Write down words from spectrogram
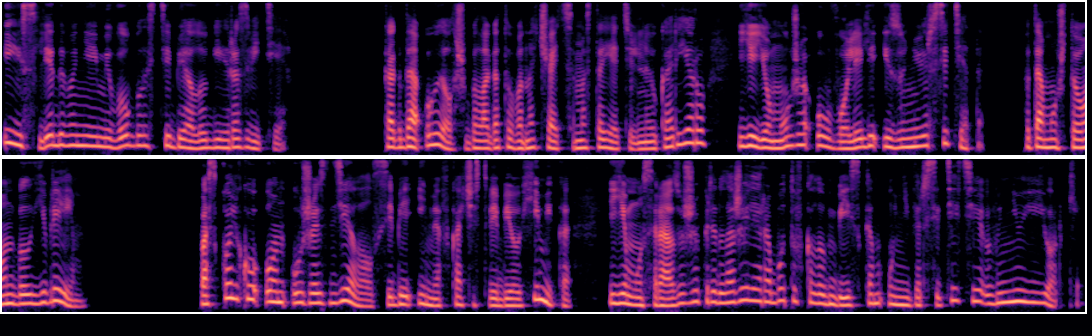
и исследованиями в области биологии развития. Когда Уэлш была готова начать самостоятельную карьеру, ее мужа уволили из университета, потому что он был евреем, Поскольку он уже сделал себе имя в качестве биохимика, ему сразу же предложили работу в Колумбийском университете в Нью-Йорке.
